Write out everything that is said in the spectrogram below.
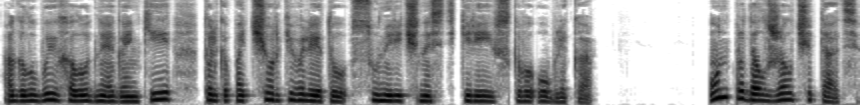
а голубые холодные огоньки только подчеркивали эту сумеречность киреевского облика. Он продолжал читать.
